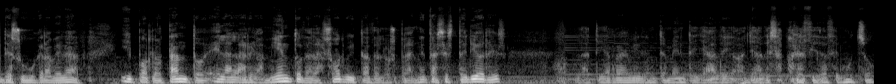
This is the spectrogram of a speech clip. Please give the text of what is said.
de su gravedad, y por lo tanto el alargamiento de las órbitas de los planetas exteriores, la Tierra evidentemente ya, ya ha desaparecido hace mucho,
